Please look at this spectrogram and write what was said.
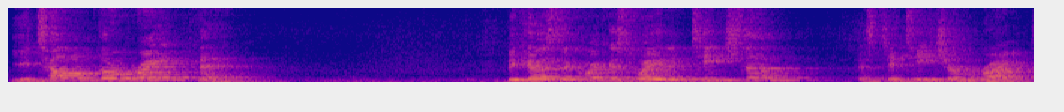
You tell them the right thing. Because the quickest way to teach them is to teach them right.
